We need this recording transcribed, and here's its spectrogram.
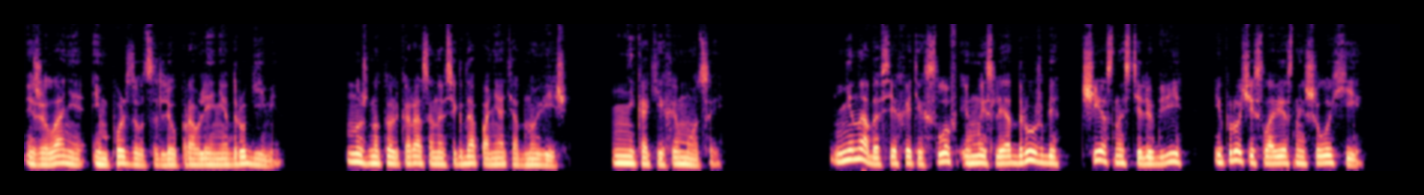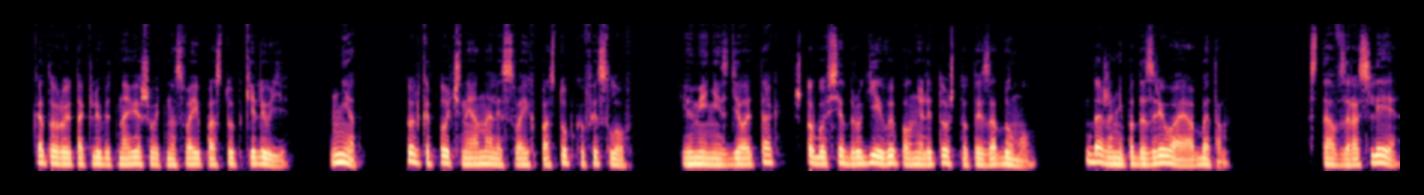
и желание им пользоваться для управления другими. Нужно только раз и навсегда понять одну вещь. Никаких эмоций. Не надо всех этих слов и мыслей о дружбе, честности, любви и прочей словесной шелухи, которую так любят навешивать на свои поступки люди. Нет, только точный анализ своих поступков и слов и умение сделать так, чтобы все другие выполнили то, что ты задумал, даже не подозревая об этом. Став взрослее,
